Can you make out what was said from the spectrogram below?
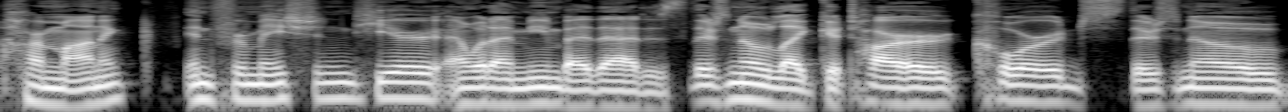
harmonic information here, and what I mean by that is there's no like guitar chords, there's no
